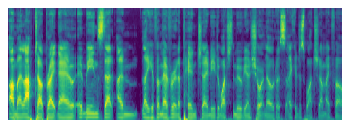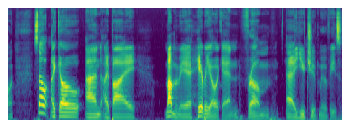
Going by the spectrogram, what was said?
on my laptop right now, it means that I'm like, if I'm ever in a pinch, I need to watch the movie on short notice, I could just watch it on my phone. So I go and I buy Mamma Mia, Here We Go Again from uh, YouTube movies.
